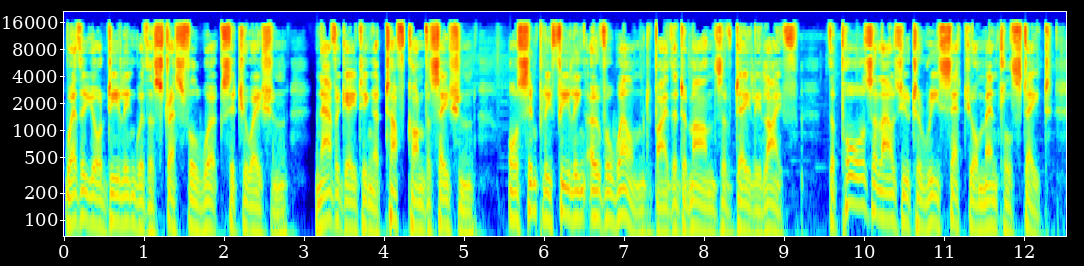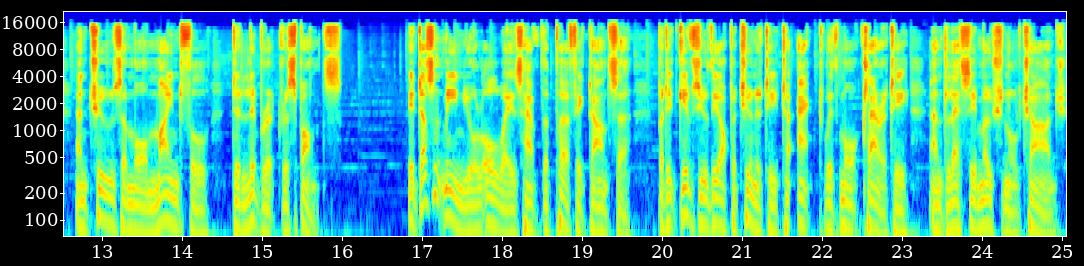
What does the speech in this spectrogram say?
Whether you're dealing with a stressful work situation, navigating a tough conversation, or simply feeling overwhelmed by the demands of daily life, the pause allows you to reset your mental state and choose a more mindful, deliberate response. It doesn't mean you'll always have the perfect answer, but it gives you the opportunity to act with more clarity and less emotional charge.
